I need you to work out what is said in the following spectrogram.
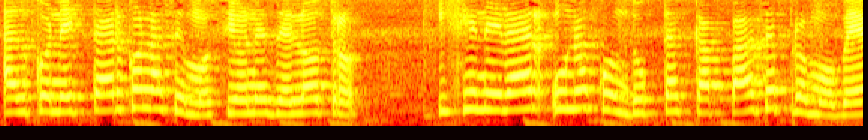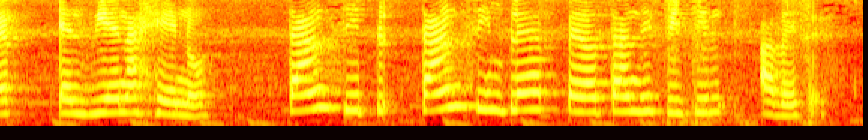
al conectar con las emociones del otro y generar una conducta capaz de promover el bien ajeno, tan simple, tan simple pero tan difícil a veces.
